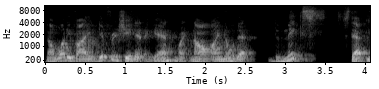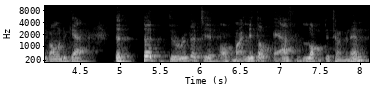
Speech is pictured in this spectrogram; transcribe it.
Now, what if I differentiate it again? Right now, I know that the next step, if I want to get the third derivative of my little f log determinant,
